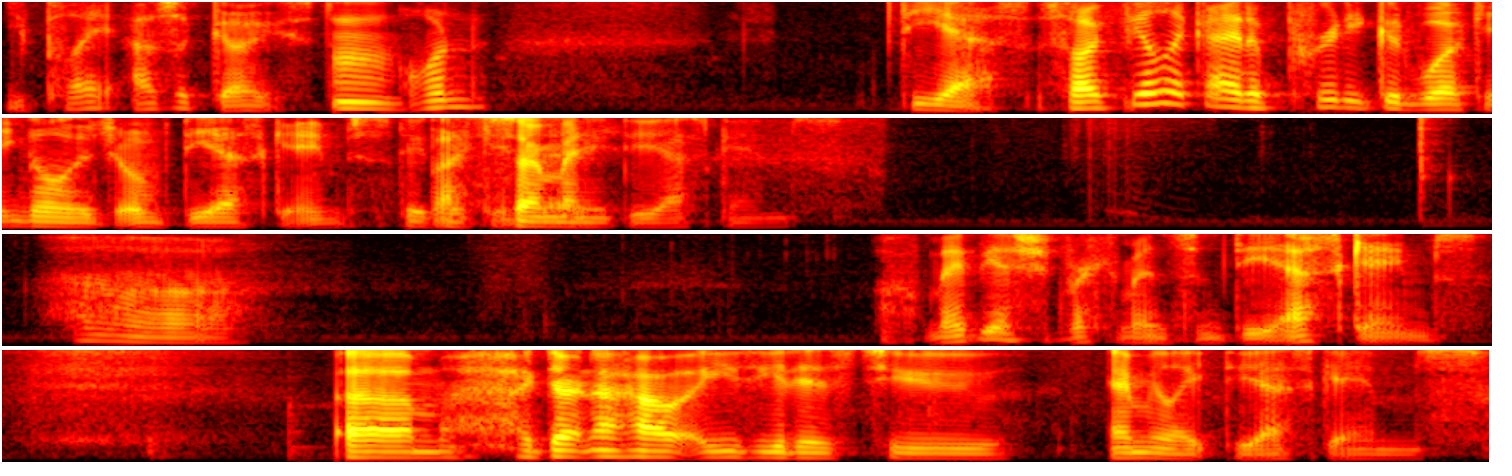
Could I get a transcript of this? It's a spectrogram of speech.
You play as a ghost Mm. on DS. So I feel like I had a pretty good working knowledge of DS games. Dude, there's so many. DS games. Ah. Oh, maybe I should recommend some DS games. Um, I don't know how easy it is to emulate DS games.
